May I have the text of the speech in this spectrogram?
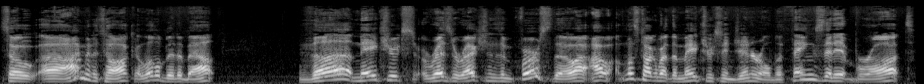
so uh, I'm going to talk a little bit about the Matrix Resurrections. And first, though, I, I, let's talk about the Matrix in general. The things that it brought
